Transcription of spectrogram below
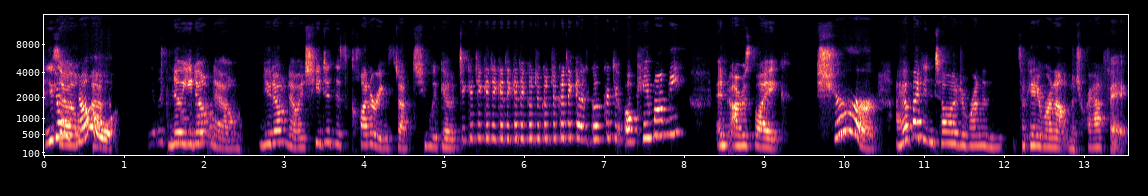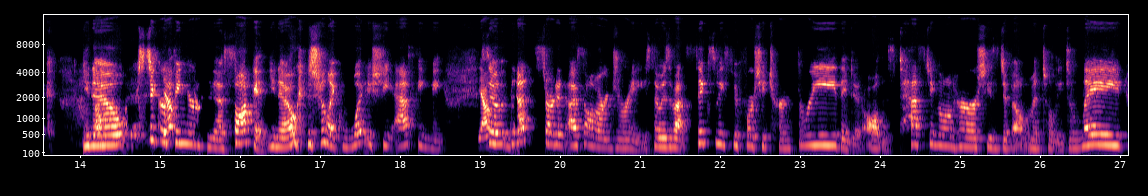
You don't so, know. Um, like, no you don't know. know. you don't know. And she did this cluttering stuff. She would go ticka ticka ticka ticka ticka ticka ticka ticka ticka okay mommy? And i was like sure. I hope i didn't tell her to run and it's okay to run out in the traffic you know? or stick her yep. finger in the socket you know? Because you're like what is she asking me Yep. So that started us on our journey. So it was about six weeks before she turned three. They did all this testing on her. She's developmentally delayed.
